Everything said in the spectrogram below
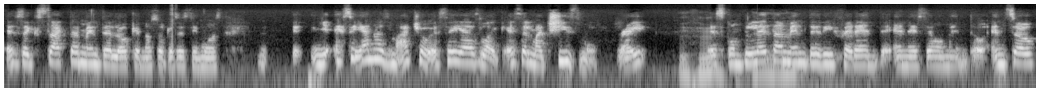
Es exactamente lo que nosotros decimos. Ese ya no es macho, ese ya es like, es el machismo, right? Es completamente diferente en ese momento. And so,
